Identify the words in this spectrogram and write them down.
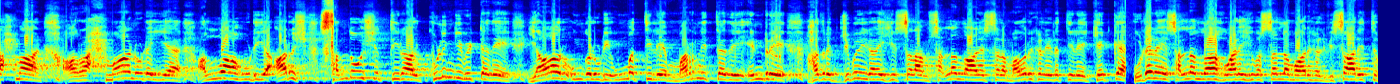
ரஹ்மான். ரஹ்மானுடைய அல்லாஹுடைய அருஷ் சந்தோஷத்தினால் குலுங்கி விட்டதே யார் உங்களுடைய உம்மத்திலே மரணித்தது என்று ஹதரத் ஜிப்ரீல் அலைஹிஸ்ஸலாம் சல்லல்லா அலைஹி அவர்களிடத்திலே கேட்க உடனே சல்லல்லாஹு அலஹி வசல்லம் அவர்கள் விசாரித்து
